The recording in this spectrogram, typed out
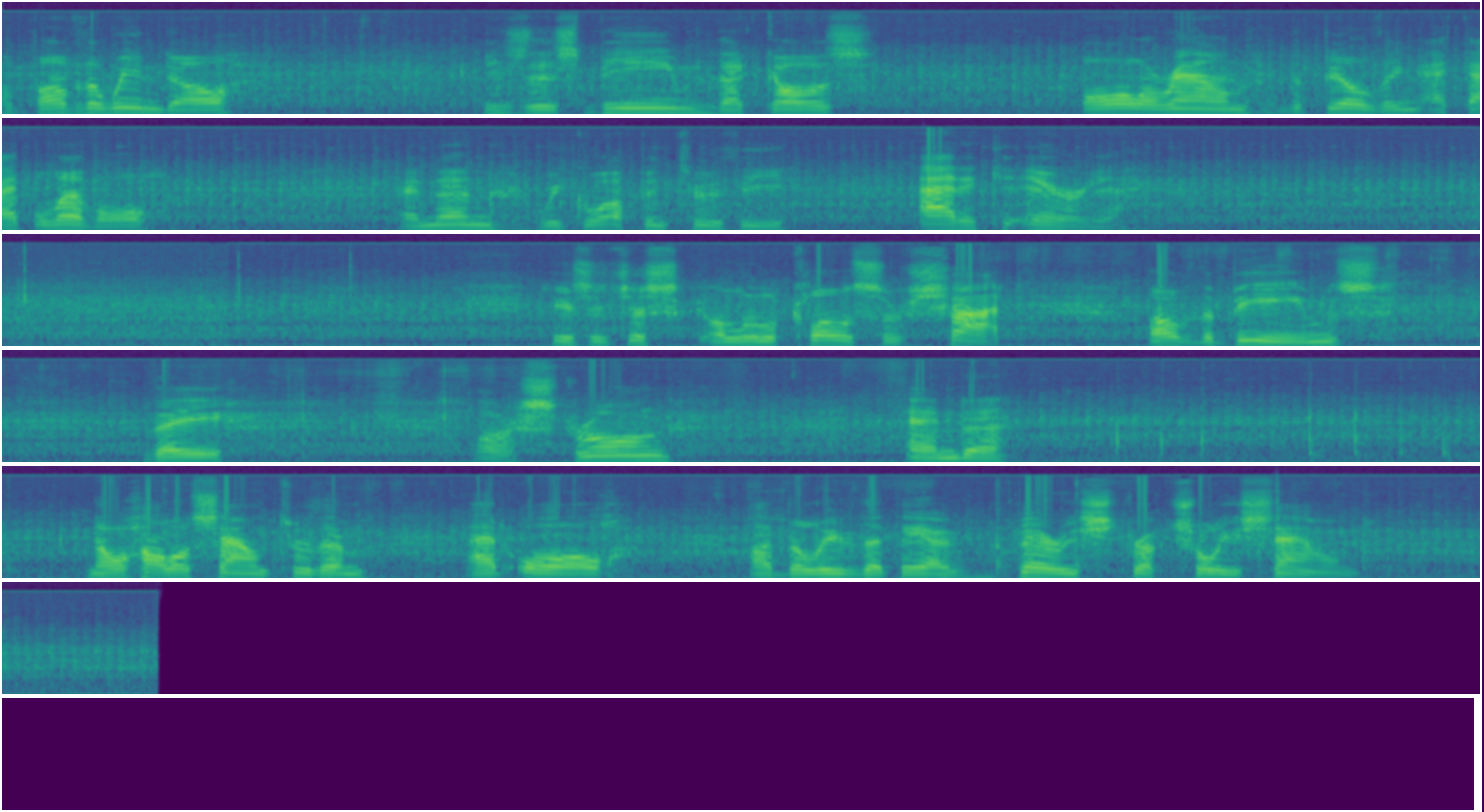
Above the window is this beam that goes all around the building at that level and then we go up into the attic area. Here's a, just a little closer shot of the beams. They are strong and uh, no hollow sound to them at all. I believe that they are very structurally sound.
